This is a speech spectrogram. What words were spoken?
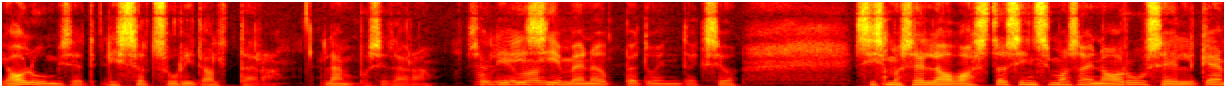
ja alumised lihtsalt surid alt ära lämbusid ära. see oli esimene õppetund, eks ju. siis ma selle avastasin, siis ma sain aru, selge,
